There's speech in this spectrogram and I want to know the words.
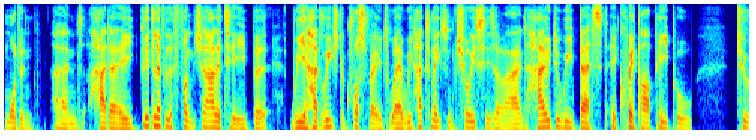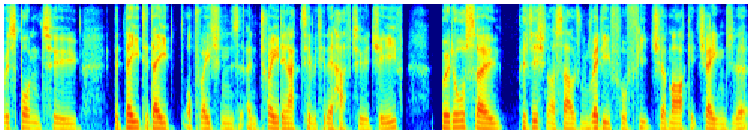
modern and had a good level of functionality, but we had reached a crossroads where we had to make some choices around how do we best equip our people to respond to the day-to-day operations and trading activity they have to achieve, but also position ourselves ready for future market change that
